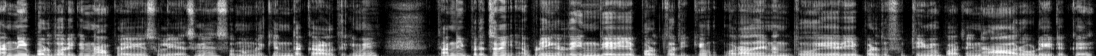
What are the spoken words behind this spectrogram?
தண்ணி பொறுத்த வரைக்கும் நான் அப்பளையே சொல்லியாச்சுங்க. ஸோ நம்மளுக்கு எந்த காலத்துக்குமே தண்ணி பிரச்சனை அப்படிங்கிறது இந்த ஏரியை பொறுத்த வரைக்கும் வராது. என்ன ஏரியை பொறுத்த சுற்றியுமே பார்த்தீங்கன்னா ஆறு ஓடி இருக்குது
